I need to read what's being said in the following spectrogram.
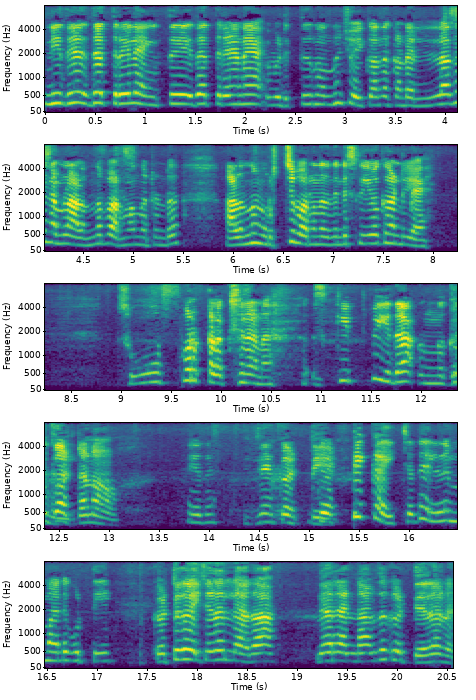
ഇനി ഇത് ഇത് എത്ര ലെങ്ത് ഇത് എത്രയാണ് വിടുത്ത് എന്നൊന്നും ചോദിക്കാൻ നിൽക്കണ്ട. എല്ലാതും നമ്മൾ അളന്ന് പറഞ്ഞു തന്നിട്ടുണ്ട്. അളന്ന് മുറിച്ച് പറഞ്ഞു തന്നിട്ടുണ്ട്. ഇതിന്റെ സ്ലീവ് ഒക്കെ കണ്ടില്ലേ? സൂപ്പർ കളക്ഷനാണ് സ്കിപ്പ് ചെയ്ത നിങ്ങൾക്ക് കെട്ടണോ? ഏത്? കെട്ടി കെട്ടി. കഴിച്ചത് എല്ലാം ഉമ്മാന്റെ കുട്ടി? കെട്ട് കഴിച്ചതല്ല അതാ ഞാൻ രണ്ടാമത് കെട്ടിയതാണ്.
